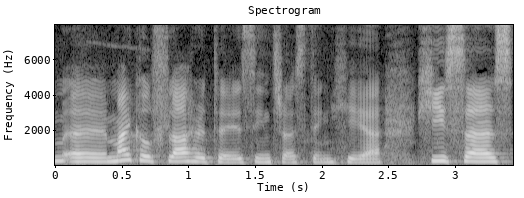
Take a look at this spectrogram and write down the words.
uh, Michael Flaherty is interesting here. He says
